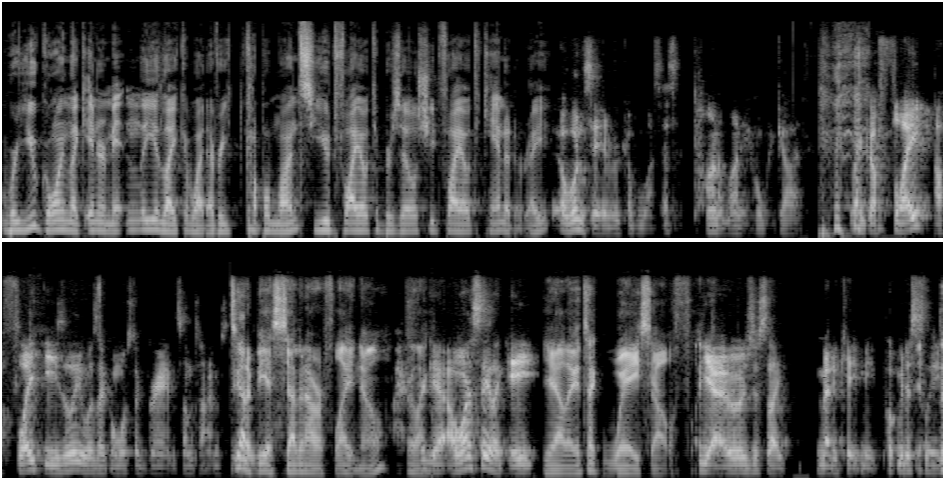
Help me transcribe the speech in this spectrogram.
were you going like intermittently like what every couple months you'd fly out to Brazil she'd fly out to Canada right I wouldn't say every couple months. That's a ton of money. Oh my god! Like a flight, a flight easily was like almost a grand sometimes. It's got to be a seven hour flight, no? Or like, Yeah, I want to say like eight. yeah, like it's like way south. Like, Yeah, it was just like medicate me, put me to sleep,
